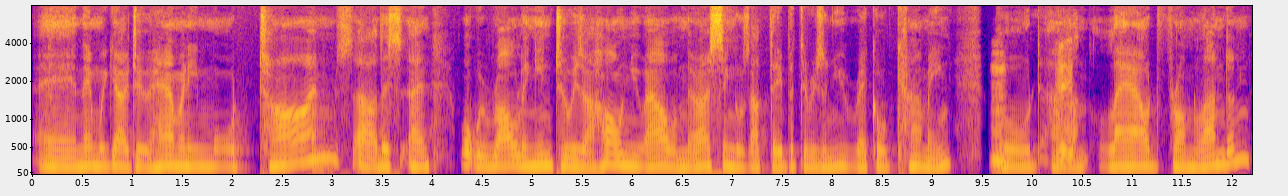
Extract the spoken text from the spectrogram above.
And then we go to How Many More Times? Uh, this And what we're rolling into is a whole new album. There are singles up there, but there is a new record coming called um, Loud from London,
